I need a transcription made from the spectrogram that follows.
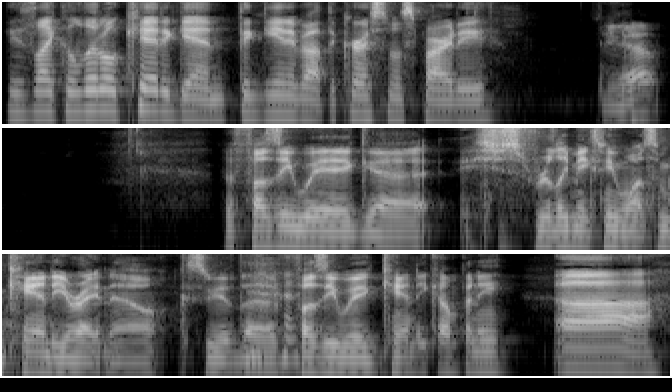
He's like a little kid again, thinking about the Christmas party. yeah. The fuzzy wig, uh, it just really makes me want some candy right now because we have the fuzzy wig candy company. Ah.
